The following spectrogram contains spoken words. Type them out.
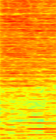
Bye.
